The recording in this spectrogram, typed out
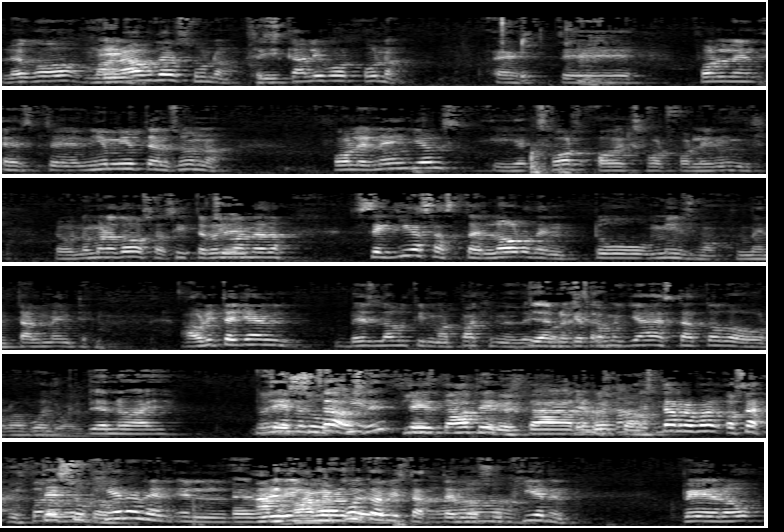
luego. Marauders 1, Sí. Excalibur 1, este, Fallen, este, New Mutants 1, Fallen Angels y X-Force o X-Force Fallen Angels. Luego número 2, así te lo Sí. iban a dar. seguías hasta el orden tú mismo, mentalmente. Ahorita ya ves la última página de Ya no cualquier está. cómic, ya está todo revuelto. Ya no hay. No, Te ya no está, ¿sí? Sí está, pero está no revuelto. Está revuelto. O sea, Está te revuelto. sugieren el, el- El a, a mi punto de vista, te lo Ah. sugieren. Pero,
